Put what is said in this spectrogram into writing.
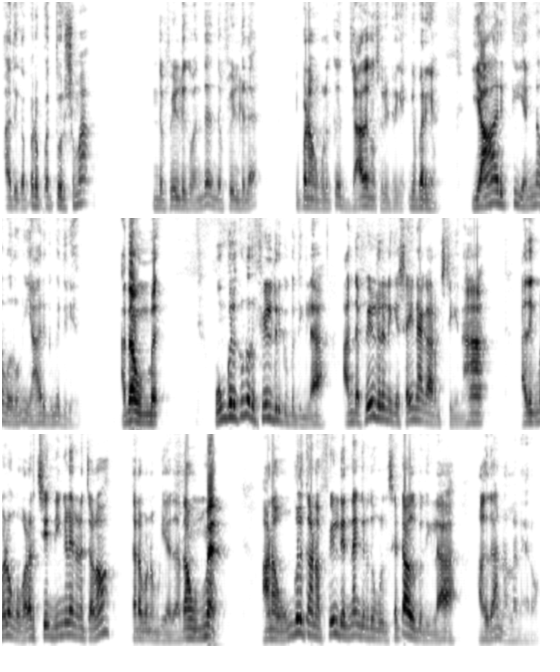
அதுக்கப்புறம் பத்து வருஷமாக இந்த ஃபீல்டுக்கு வந்து இந்த ஃபீல்டில் இப்போ நான் உங்களுக்கு ஜாதகம் சொல்லிட்டு இருக்கேன். இங்கே பாருங்கள் யாருக்கு என்ன வரும்னு யாருக்குமே தெரியாது. அதான் உண்மை. உங்களுக்குன்னு ஒரு ஃபீல்டு இருக்குது பார்த்தீங்களா அந்த ஃபீல்டில் நீங்கள் ஷைன் ஆக ஆரம்பிச்சிட்டிங்கன்னா அதுக்கு மேலே உங்கள் வளர்ச்சியை நீங்களே நினச்சாலும் தர பண்ண முடியாது. அதான் உண்மை. ஆனால் உங்களுக்கான ஃபீல்டு என்னங்கிறது உங்களுக்கு செட் ஆகுது பார்த்தீங்களா அதுதான் நல்ல நேரம்.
